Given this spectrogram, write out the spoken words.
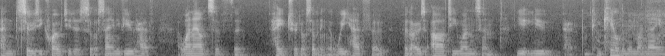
and Siouxsie quoted as sort of saying, if you have one ounce of the hatred or something that we have for, for those arty ones, um, you, you uh, can kill them in my name.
